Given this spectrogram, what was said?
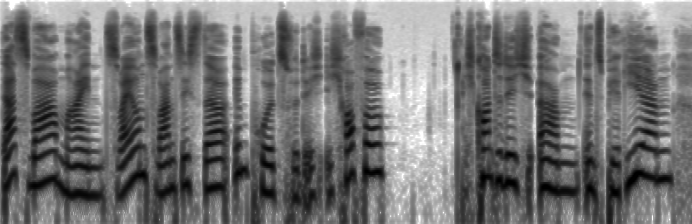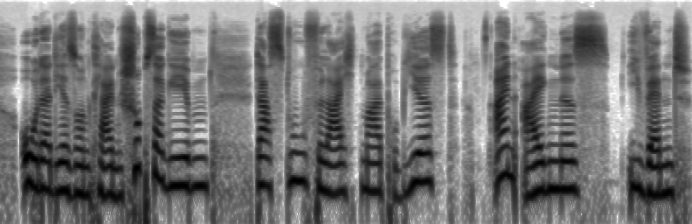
Das war mein 22. Impuls für dich. Ich hoffe, ich konnte dich ähm, inspirieren oder dir so einen kleinen Schubser geben, dass du vielleicht mal probierst, ein eigenes Event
